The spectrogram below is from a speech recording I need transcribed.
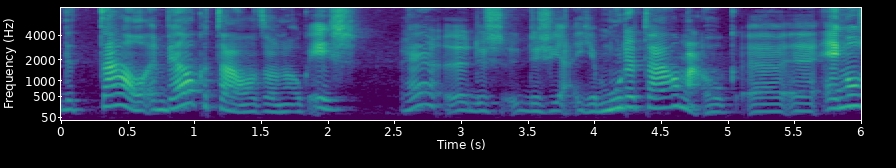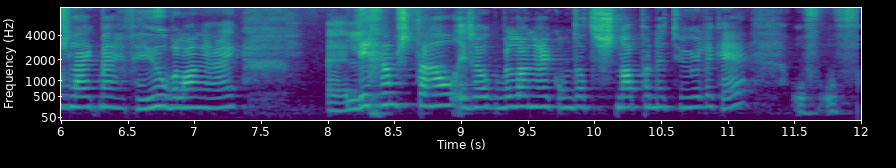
de taal en welke taal het dan ook is. Hè? eh, Dus, dus ja, je moedertaal, maar ook eh, eh, Engels lijkt mij heel belangrijk. Lichaamstaal is ook belangrijk om dat te snappen natuurlijk. Hè? Of, of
